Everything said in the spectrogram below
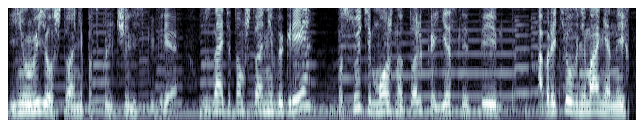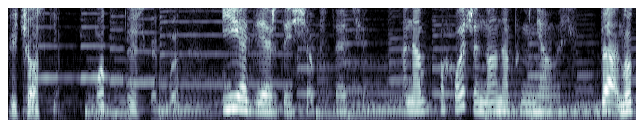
и не увидел, что они подключились к игре, узнать о том, что они в игре, по сути, можно только если ты обратил внимание на их прически. Вот, то есть как бы... И одежда еще, кстати. Она похожа, но она поменялась. Да, но,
